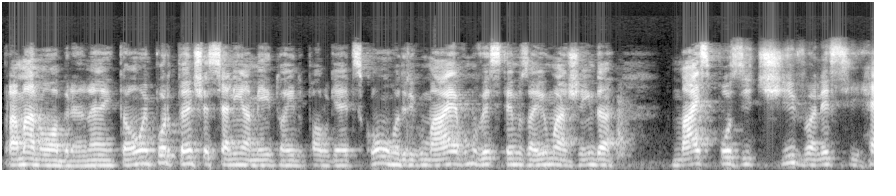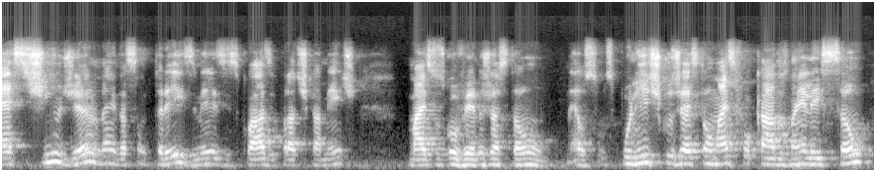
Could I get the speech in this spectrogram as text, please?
para manobra, né? Então é importante esse alinhamento aí do Paulo Guedes com o Rodrigo Maia. Vamos ver se temos aí uma agenda mais positiva nesse restinho de ano, né? Ainda são três meses quase praticamente, mas os governos já estão, né, os, os políticos já estão mais focados na eleição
